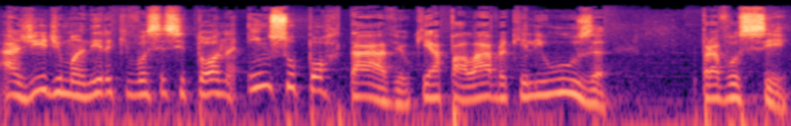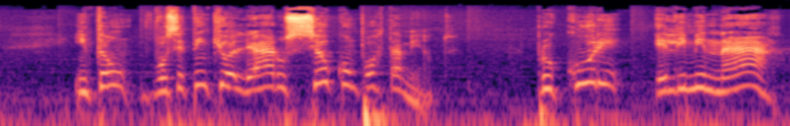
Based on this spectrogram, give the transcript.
agir de maneira que você se torna insuportável, que é a palavra que ele usa para você. Então, você tem que olhar o seu comportamento. Procure eliminar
